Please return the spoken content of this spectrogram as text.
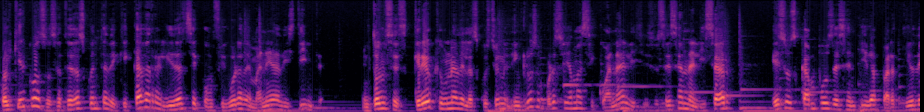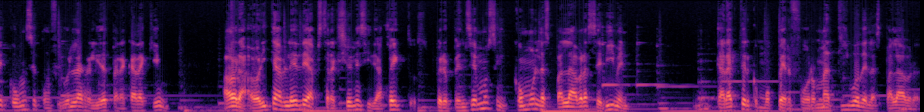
Cualquier cosa, o sea, te das cuenta de que cada realidad se configura de manera distinta. Entonces, creo que una de las cuestiones, incluso por eso se llama psicoanálisis, es analizar esos campos de sentido a partir de cómo se configura la realidad para cada quien. Ahora, ahorita hablé de abstracciones y de afectos, pero pensemos en cómo las palabras se viven carácter como performativo de las palabras.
